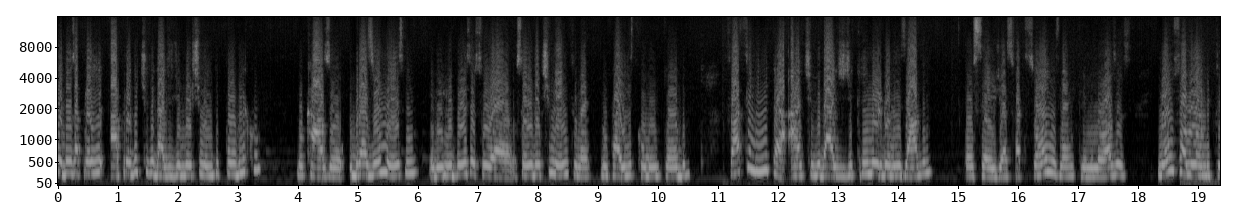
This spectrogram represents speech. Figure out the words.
reduz a produtividade de investimento público, no caso, o Brasil mesmo, ele reduz a sua, o seu investimento né, no país como um todo, facilita a atividade de crime organizado, ou seja, as facções né, criminosas, não só no âmbito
